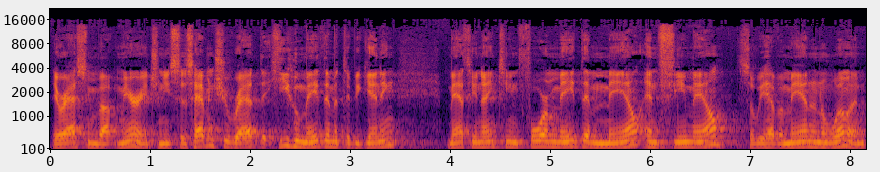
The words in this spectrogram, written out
They were asking about marriage, and he says, Haven't you read that he who made them at the beginning Matthew 19, 4 made them male and female. So we have a man and a woman.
